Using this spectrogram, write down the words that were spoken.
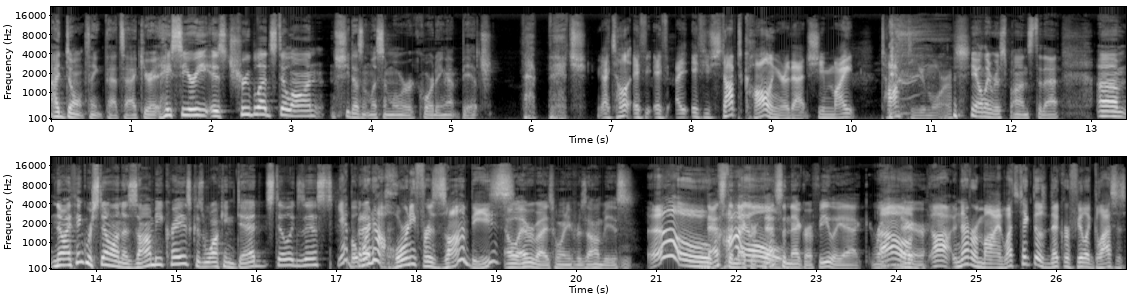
I don't think that's accurate. Hey Siri, is True Blood still on? She doesn't listen when we're recording, that bitch. That bitch. I tell if if I- if you stopped calling her that, she might talk to you more. She only responds to that. Um, no, I think we're still on a zombie craze because Walking Dead still exists. yeah, but, But we're I- not horny for zombies. Oh, everybody's horny for zombies. Oh, that's the necro- that's the necrophiliac right oh, there. uh, never mind. Let's take those necrophilic glasses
